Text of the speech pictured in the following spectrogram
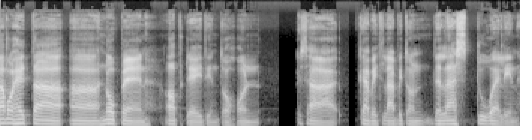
Mä voin heittää äh, nopean updatein tuohon. Sä kävit läpi ton The Last Duelin,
